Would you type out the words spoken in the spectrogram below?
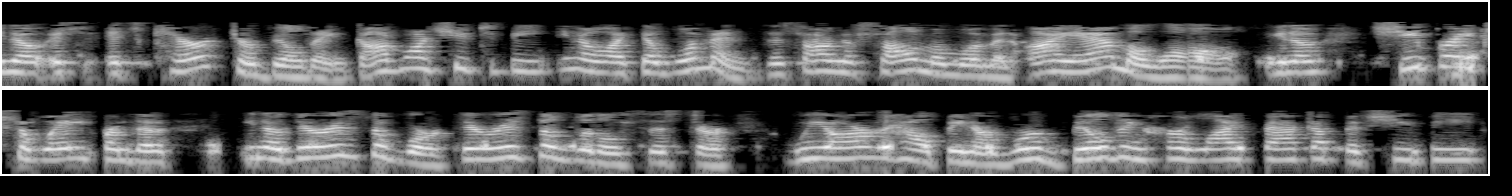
you know, it's, it's character building. God wants you to be, you know, like the woman, the Song of Solomon woman, I am a wall. You know, she breaks away from the, you know, there is the work. There is the little sister. We are helping her. We're building her life back up. If she be,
